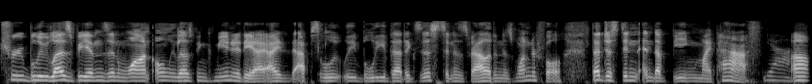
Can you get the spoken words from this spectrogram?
true blue lesbians and want only lesbian community. I, I, absolutely believe that exists and is valid and is wonderful. That just didn't end up being my path. Yeah. Um,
